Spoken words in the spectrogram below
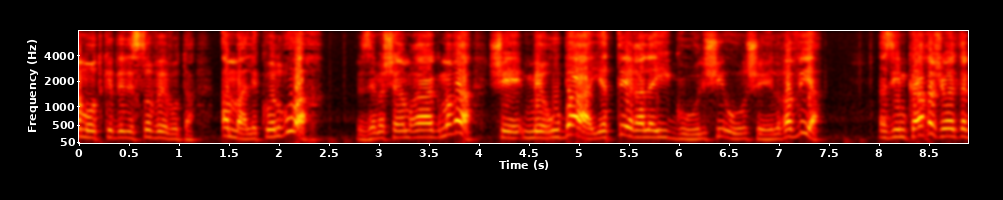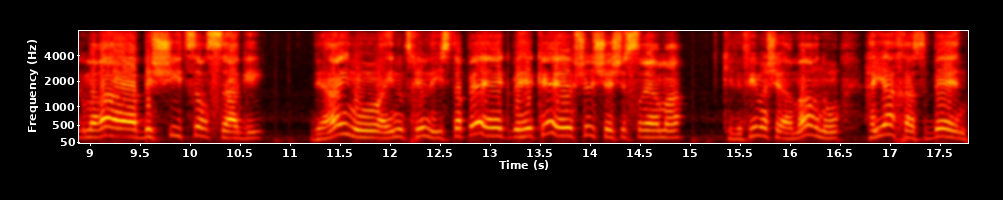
אמות כדי לסובב אותה, אמה לכל רוח. וזה מה שאמרה הגמרא, שמרובע יתר על העיגול שיעור של רביע. אז אם ככה שואלת הגמרא, בשיצר סגי, דהיינו, היינו צריכים להסתפק בהיקף של 16 אמה. כי לפי מה שאמרנו, היחס בין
